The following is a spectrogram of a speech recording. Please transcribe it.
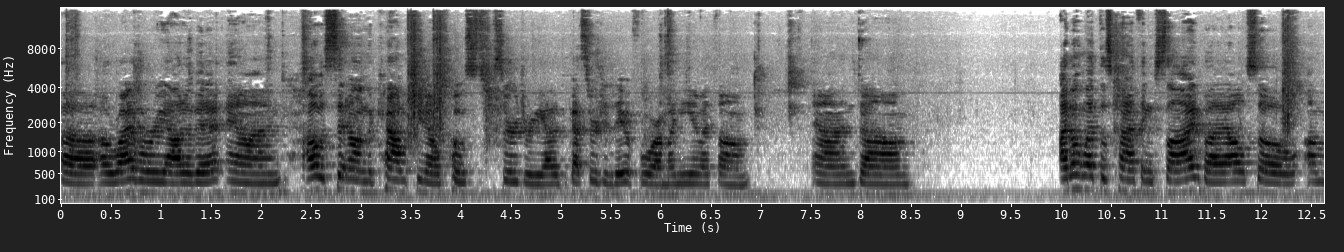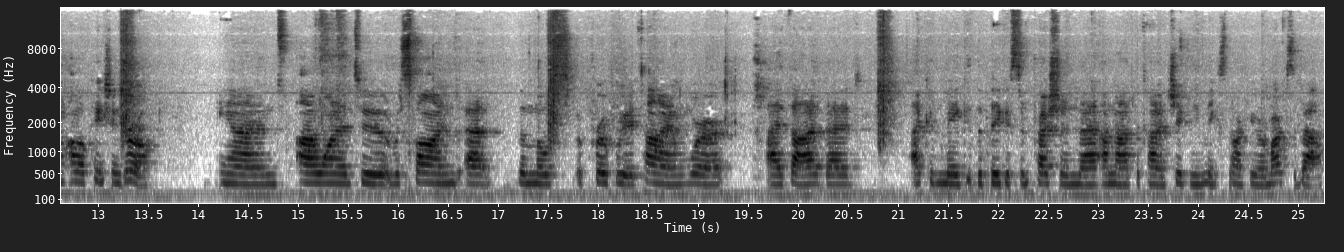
a, a rivalry out of it, and I was sitting on the couch, you know, post surgery. I got surgery the day before on my knee and my thumb, and um, I don't let those kind of things slide, but I also I'm, I'm a patient girl and I wanted to respond at the most appropriate time where I thought that I could make the biggest impression that I'm not the kind of chick you make snarky remarks about.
